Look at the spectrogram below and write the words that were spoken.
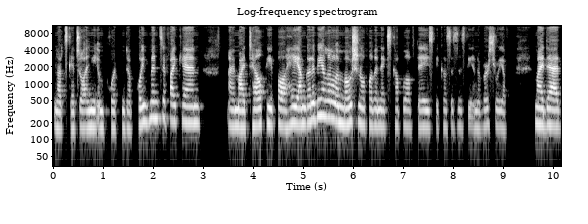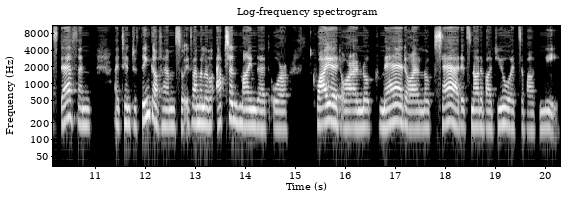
not schedule any important appointments if I can. I might tell people, hey, I'm going to be a little emotional for the next couple of days because this is the anniversary of my dad's death and I tend to think of him. So if I'm a little absent-minded or quiet or I look mad or I look sad, it's not about you, it's about me.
